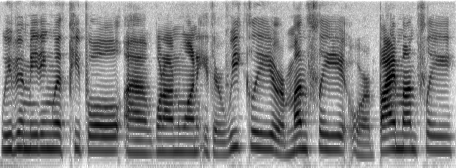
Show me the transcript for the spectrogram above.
we've been meeting with people one on one either weekly or monthly or bi monthly.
